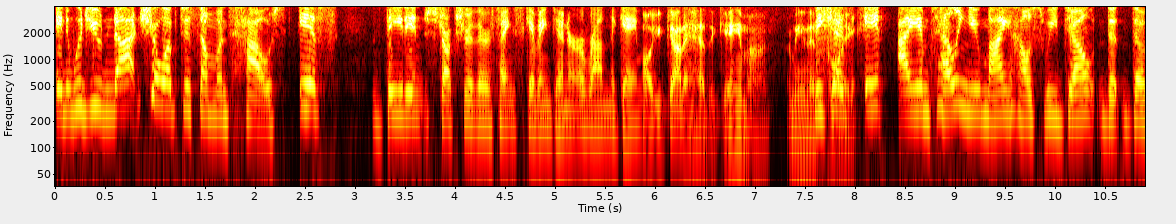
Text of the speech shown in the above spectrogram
And would you not show up to someone's house if they didn't structure their Thanksgiving dinner around the game? Oh, you got to have the game on. I mean, it's because like, it i am telling you my house we don't the, the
